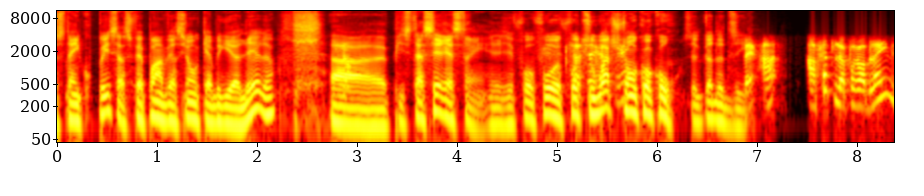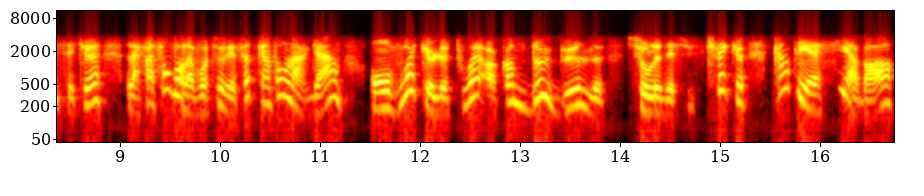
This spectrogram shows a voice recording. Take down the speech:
C'est un coupé, ça se fait pas en version cabriolet. Là. Euh, puis c'est assez restreint. Il faut, faut, faut que tu watches ton coco, c'est le cas de le dire. Ben, en fait, le problème, c'est que la façon dont la voiture est faite, quand on la regarde, on voit que le toit a comme deux bulles sur le dessus. Ce qui fait que quand tu es assis à bord,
